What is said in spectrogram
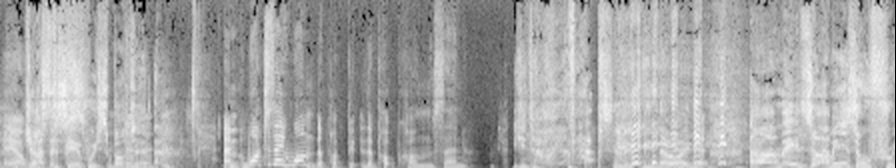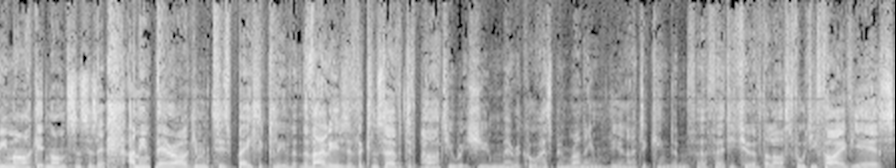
Yeah, just to see if we spot it. Um, what do they want the pop, the popcons then? You know, I have absolutely no idea. Um, it's, I mean, it's all free market nonsense, is it? I mean, their argument is basically that the values of the Conservative Party, which you may recall has been running the United Kingdom for 32 of the last 45 years,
